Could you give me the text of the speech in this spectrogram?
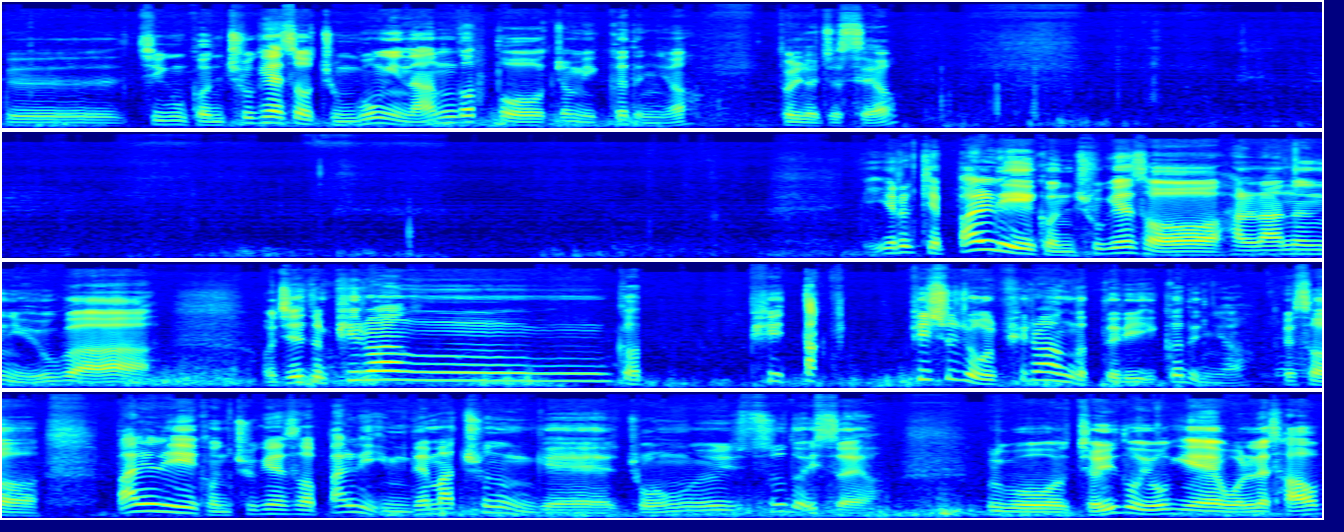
그 지금 건축해서 준공이 난 것도 좀 있거든요. 돌려주세요. 이렇게 빨리 건축해서 하려는 이유가 어쨌든 필요한 것, 피, 딱 필수적으로 필요한 것들이 있거든요. 그래서 빨리 건축해서 빨리 임대 맞추는 게 좋을 수도 있어요. 그리고 저희도 여기에 원래 사업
